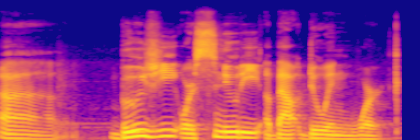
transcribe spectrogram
uh, bougie or snooty about doing work.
